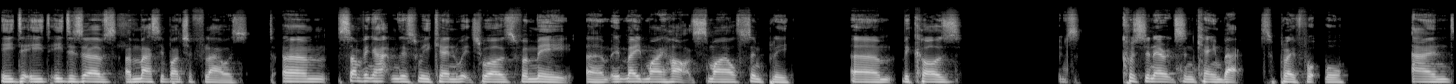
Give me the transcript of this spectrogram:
He, de- he he deserves a massive bunch of flowers. Um, something happened this weekend, which was for me, um, it made my heart smile simply um, because Christian Eriksen came back to play football, and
